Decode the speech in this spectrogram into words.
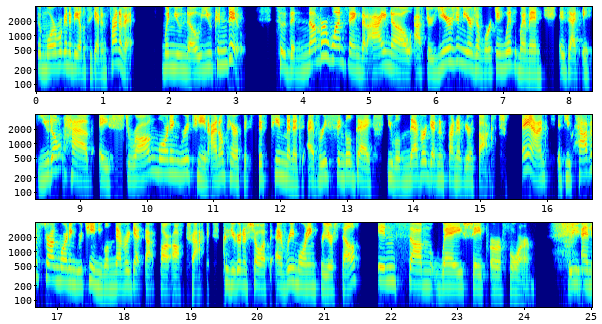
the more we're going to be able to get in front of it when you know you can do. So, the number one thing that I know after years and years of working with women is that if you don't have a strong morning routine, I don't care if it's 15 minutes every single day, you will never get in front of your thoughts. And if you have a strong morning routine, you will never get that far off track because you're going to show up every morning for yourself in some way, shape, or form. Preach, and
